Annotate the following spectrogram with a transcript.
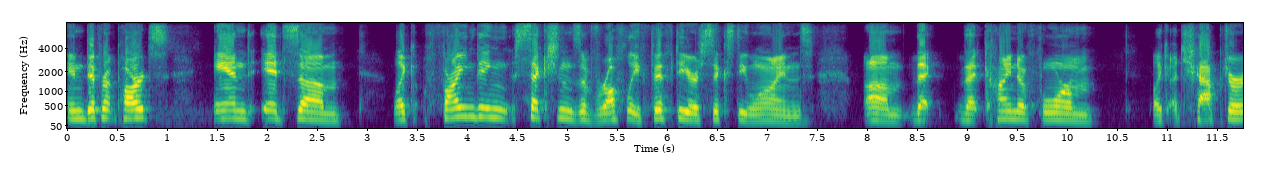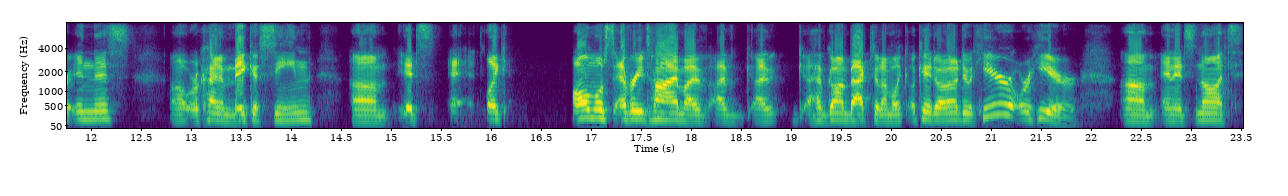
in different parts, and it's um, like finding sections of roughly fifty or sixty lines um, that that kind of form like a chapter in this, uh, or kind of make a scene. Um, it's eh, like almost every time I've I've I have gone back to it, I'm like, okay, do I want to do it here or here? Um, and it's not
